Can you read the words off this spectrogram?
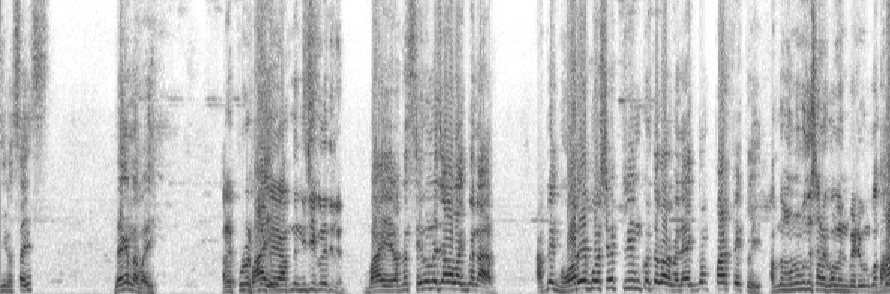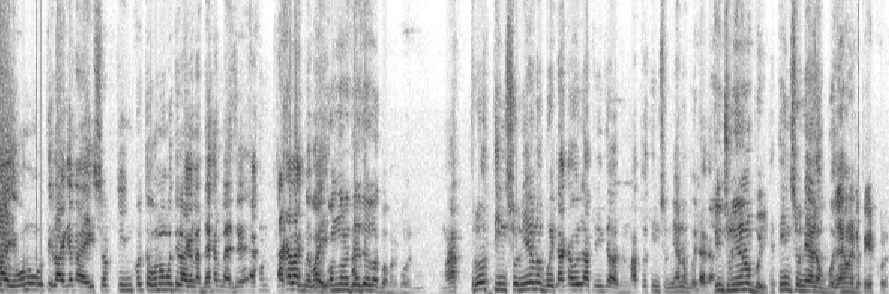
জিরো সাইজ দেখেন না ভাই। আরে পুরো আপনি নিজে করে দিলেন। ভাই আপনার সেলুনে যাওয়া লাগবে না আর। আপনি ঘরে বসে ট্রিম করতে পারবেন একদম পারফেক্টলি আপনার অনুমতি ছাড়া করলেন ভাই এটা কথা ভাই অনুমতি লাগে না এইসব ট্রিম করতে অনুমতি লাগে না। দেখেন না যে এখন টাকা লাগবে ভাই। কম দামে দিয়ে দেওয়া লাগবে আমার বলেন। মাত্র তিনশো নিরানব্বই টাকা হলে আপনি নিতে পারবেন মাত্র তিনশো নিরানব্বই টাকা। তিনশো নিরানব্বই? তিনশো নিরানব্বই। এখন একটা প্যাকেট করেন।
